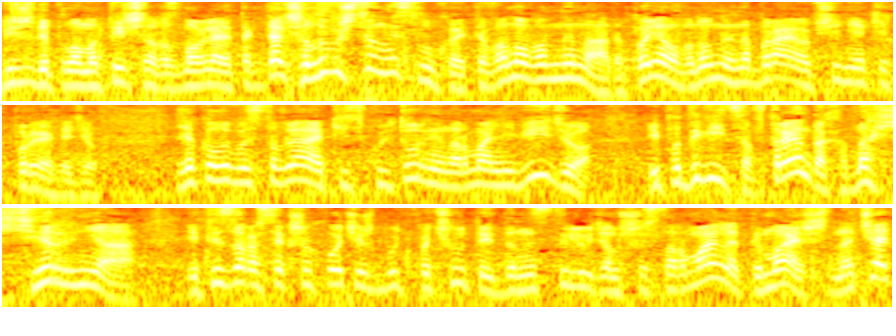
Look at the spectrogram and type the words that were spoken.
більш дипломатично розмовляю і так далі. Але ви ж це не слухаєте, воно вам не треба. Поняли? Воно не набирає взагалі ніяких переглядів. Я коли виставляю якісь культурні нормальні відео, і подивіться, в трендах одна херня. І ти зараз, якщо хочеш бути почути і донести людям щось нормальне, ти маєш почати,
